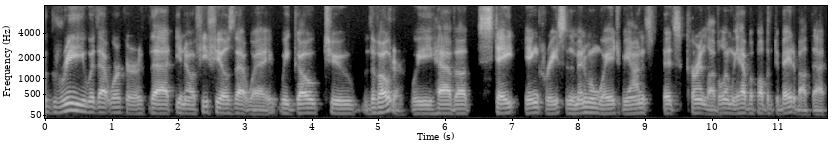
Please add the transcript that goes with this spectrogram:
agree with that worker that you know if he feels that way we go to the voter. We have a state increase in the minimum wage beyond its, its current level and we have a public debate about that.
